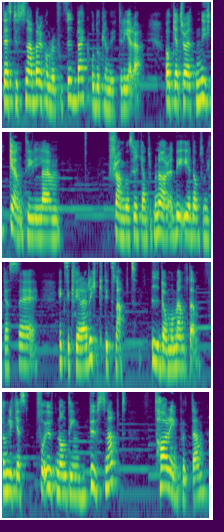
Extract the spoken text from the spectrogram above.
desto snabbare kommer du få feedback och då kan du iterera. Och jag tror att nyckeln till um, framgångsrika entreprenörer det är de som lyckas eh, exekvera riktigt snabbt i de momenten. De lyckas få ut någonting bussnabbt, tar inputen,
